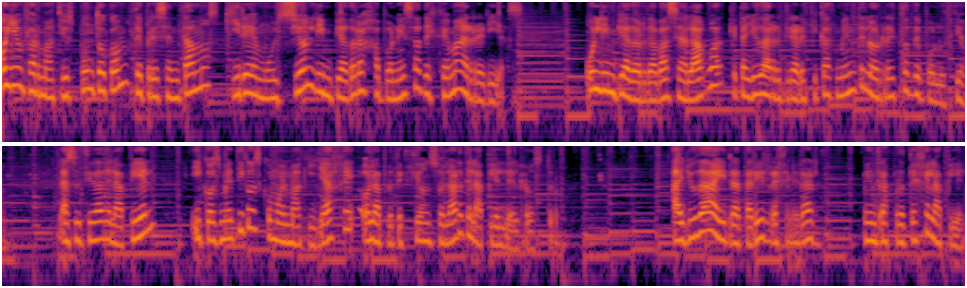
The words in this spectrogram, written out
Hoy en farmacius.com te presentamos Kire Emulsión Limpiadora Japonesa de Gema Herrerías. Un limpiador de base al agua que te ayuda a retirar eficazmente los restos de polución, la suciedad de la piel y cosméticos como el maquillaje o la protección solar de la piel del rostro. Ayuda a hidratar y regenerar, mientras protege la piel.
